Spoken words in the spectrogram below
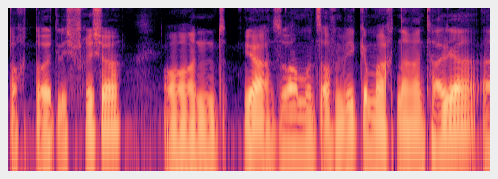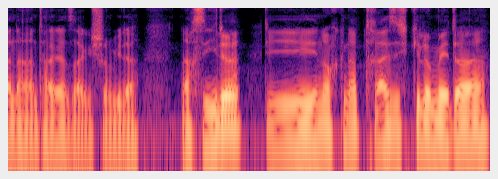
doch deutlich frischer. Und ja, so haben wir uns auf den Weg gemacht nach Antalya, äh, nach Antalya sage ich schon wieder, nach Siede, die noch knapp 30 Kilometer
